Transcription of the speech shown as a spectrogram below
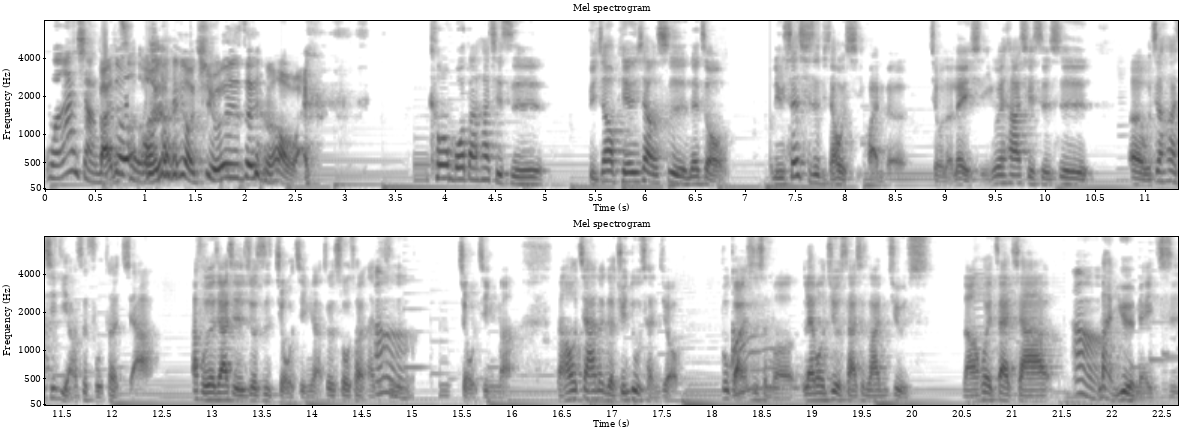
文案想反正就我觉得很有趣，我觉得真的很好玩。科梦波丹它其实比较偏向是那种女生其实比较会喜欢的酒的类型，因为它其实是呃，我知道它的基底好像是伏特加。那、啊、伏特加其实就是酒精啊，就是说出来它就是酒精嘛。嗯、然后加那个君度橙酒，不管是什么 lemon juice 还是 lime juice，然后会再加蔓越莓汁，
